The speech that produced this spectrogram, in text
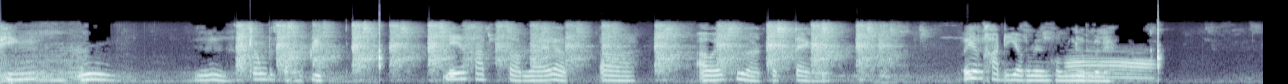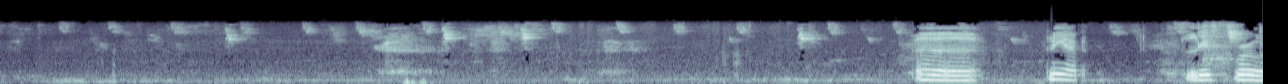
พิงอูอืมต้องภาษาอังกฤษ นี่นะครับสอนไว้แบบ เอ่อ เอาไว้เผื่อตกแต่งเฮ้ยยังขาดอีกอย่างหนึ่งผมลืมไปเลย เอ่อ เนี่ยลิฟเวอร์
